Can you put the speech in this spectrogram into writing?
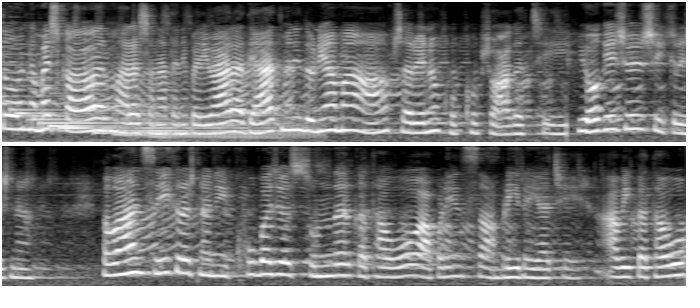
તો નમસ્કાર, મારા સનાતની પરિવાર, અધ્યાત્મની દુનિયામાં આપ સર્વેનું ખૂબ ખૂબ સ્વાગત છે. યોગેશ્વર શ્રી કૃષ્ણ. ભગવાન શ્રી કૃષ્ણની ખૂબ જ સુંદર કથાઓ આપણે સાંભળી રહ્યા છે આવી કથાઓ.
